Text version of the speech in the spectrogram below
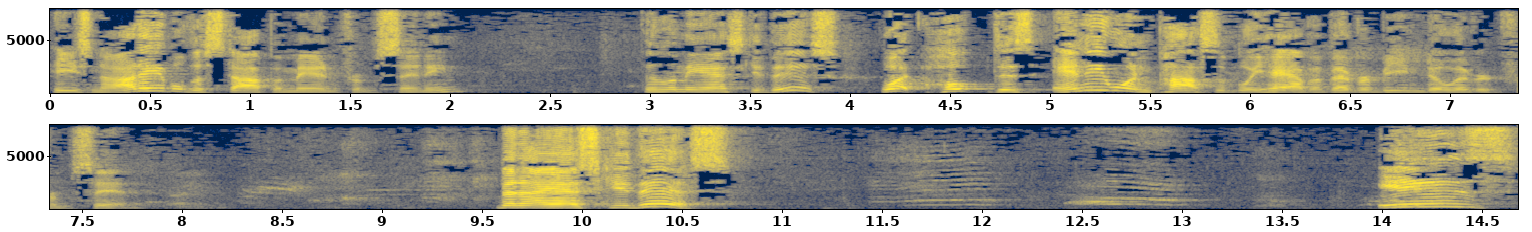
he's not able to stop a man from sinning, then let me ask you this what hope does anyone possibly have of ever being delivered from sin? Then I ask you this Is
